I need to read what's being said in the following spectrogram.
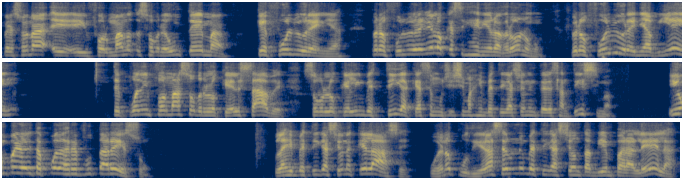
persona informándote sobre un tema que Fulvio Ureña? Pero Fulvio Ureña lo que es ingeniero agrónomo, pero Fulvio Ureña bien te puede informar sobre lo que él sabe, sobre lo que él investiga, que hace muchísimas investigaciones interesantísimas. Y un periodista puede refutar eso. Las investigaciones que él hace, bueno, pudiera hacer una investigación también paralela.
